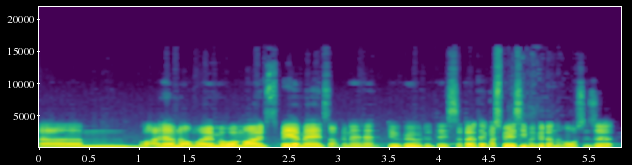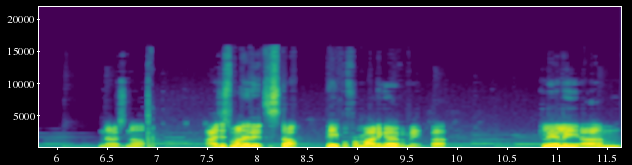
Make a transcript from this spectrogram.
Um, well, I know I'm not on my own, but my own spearman's not going to do good with this. I don't think my spear's even good on the horse, is it? No, it's not. I just wanted it to stop people from riding over me, but clearly, um...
